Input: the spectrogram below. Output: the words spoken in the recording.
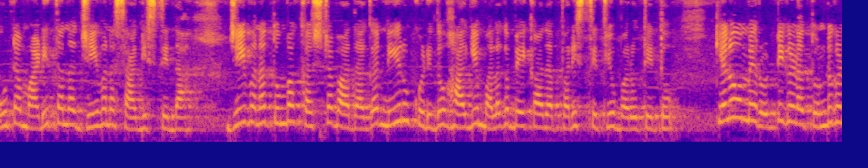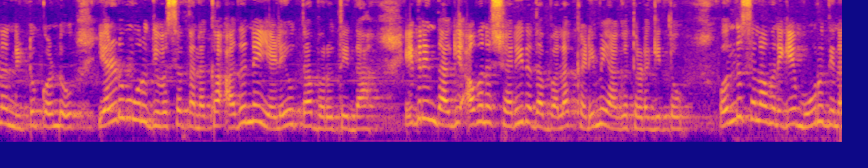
ಊಟ ಮಾಡಿ ತನ್ನ ಜೀವನ ಸಾಗಿಸ್ತಿದ್ದ. ಜೀವನ ತುಂಬ ಕಷ್ಟವಾದಾಗ ನೀರು ಕುಡಿದು ಹಾಗೆ ಮಲಗಬೇಕಾದ ಪರಿಸ್ಥಿತಿಯು ಬರುತ್ತಿತ್ತು. ಕೆಲವೊಮ್ಮೆ ರೊಟ್ಟಿಗಳ ತುಂಡುಗಳನ್ನಿಟ್ಟುಕೊಂಡು ಎರಡು ಮೂರು ದಿವಸ ತನಕ ಅದನ್ನೇ ಎಳೆಯುತ್ತಾ ಬರುತ್ತಿದ್ದ. ಇದರಿಂದಾಗಿ ಅವನ ಶರೀರದ ಬಲ ಕಡಿಮೆಯಾಗತೊಡಗಿತ್ತು. ಒಂದು ಸಲ ಅವನಿಗೆ ಮೂರು ದಿನ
